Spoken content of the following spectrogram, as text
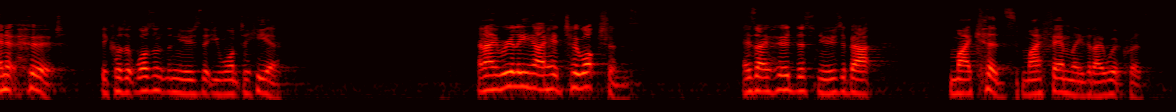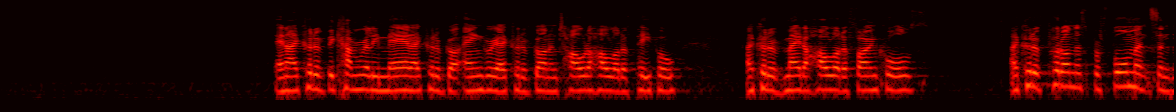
And it hurt because it wasn't the news that you want to hear. And I really I had two options as I heard this news about my kids, my family that I work with and I could have become really mad. I could have got angry. I could have gone and told a whole lot of people. I could have made a whole lot of phone calls. I could have put on this performance and,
